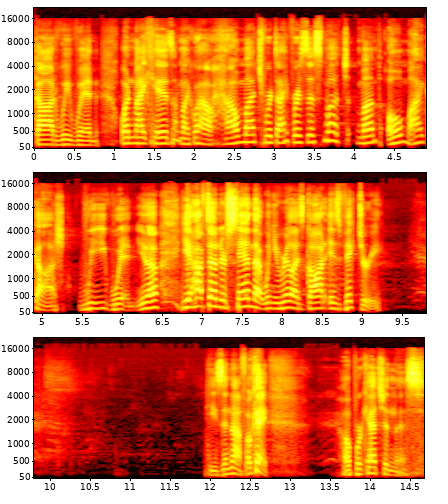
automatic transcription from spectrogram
God, we win. When my kids, I'm like, wow, how much were diapers this much month? Oh my gosh, we win. You know, you have to understand that when you realize God is victory. He's enough. Okay, hope we're catching this.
